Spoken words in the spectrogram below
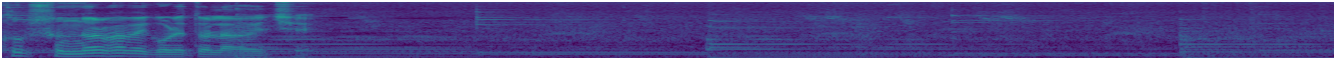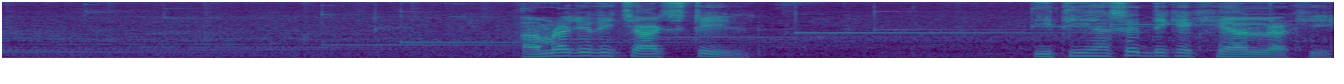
খুব সুন্দরভাবে গড়ে তোলা হয়েছে। আমরা যদি চার্চটির ইতিহাসের দিকে খেয়াল রাখি,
